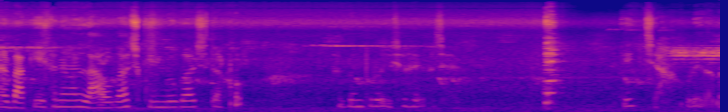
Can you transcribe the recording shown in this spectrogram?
আর বাকি এখানে আমার লাউ গাছ, কুমড়ো গাছ, দেখো। একদম পুরো ইসে হয়ে গেছে। এই যা, উড়ে গেল।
